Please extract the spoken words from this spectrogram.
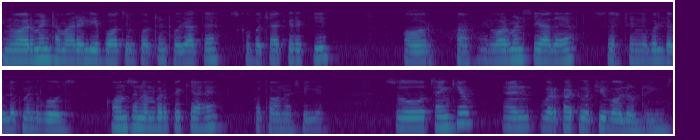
इन्वायरमेंट हमारे लिए बहुत इंपॉर्टेंट हो जाता है, उसको बचा के रखिए। और हाँ इन्वायरमेंट से याद आया सस्टेनेबल डेवलपमेंट गोल्स कौन से नंबर पे क्या है, पता होना चाहिए। So thank you and work out to achieve all your dreams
